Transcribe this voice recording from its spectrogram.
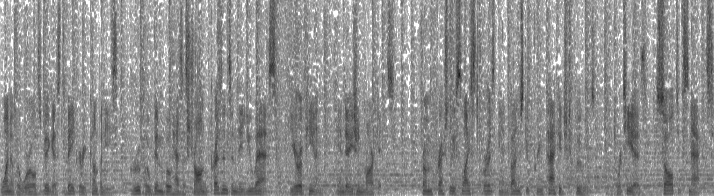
One of the world's biggest bakery companies, Grupo Bimbo has a strong presence in the US, European, and Asian markets. From freshly sliced breads and buns to pre-packaged foods, tortillas, salted snacks,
